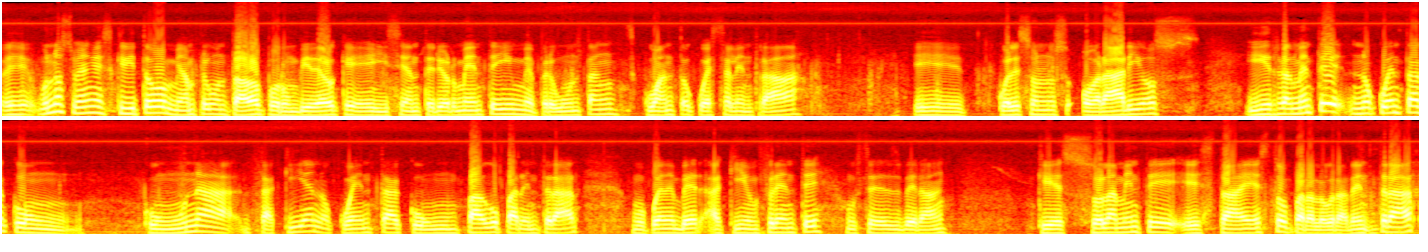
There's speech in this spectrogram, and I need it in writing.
Eh, unos me han escrito, me han preguntado por un video que hice anteriormente y me preguntan cuánto cuesta la entrada, eh, cuáles son los horarios y realmente no cuenta con, con una taquilla, no cuenta con un pago para entrar. Como pueden ver aquí enfrente, ustedes verán que solamente está esto para lograr entrar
